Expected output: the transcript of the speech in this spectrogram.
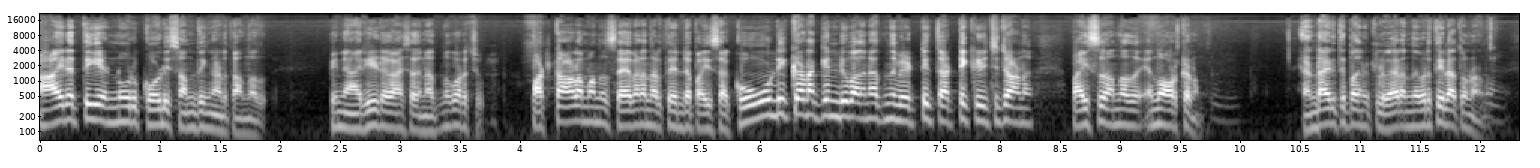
ആയിരത്തി എണ്ണൂറ് കോടി സംതിങ് ആണ് തന്നത്. പിന്നെ അരിയുടെ കാശ് അതിനകത്ത് നിന്ന് കുറച്ചു. പട്ടാളം വന്ന് സേവനം നടത്തിയതിന്റെ പൈസ കോടിക്കണക്കിന് രൂപ അതിനകത്ത് നിന്ന് വെട്ടി തട്ടിക്കിഴിച്ചിട്ടാണ് പൈസ തന്നത് എന്ന് ഓർക്കണം. രണ്ടായിരത്തി പതിനെട്ടിൽ വേറെ നിവൃത്തിയില്ലാത്തതുകൊണ്ടാണ്.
